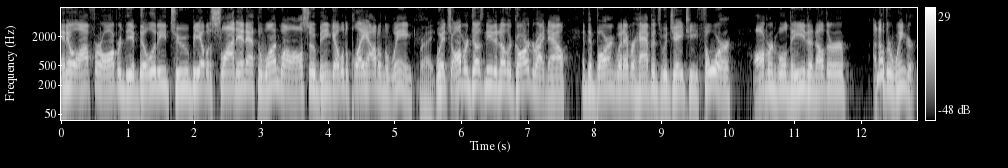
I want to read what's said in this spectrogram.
and he'll offer Auburn the ability to be able to slide in at the one while also being able to play out on the wing, Right. which Auburn does need another guard right now. And then barring whatever happens with JT Thor, Auburn will need another another winger.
